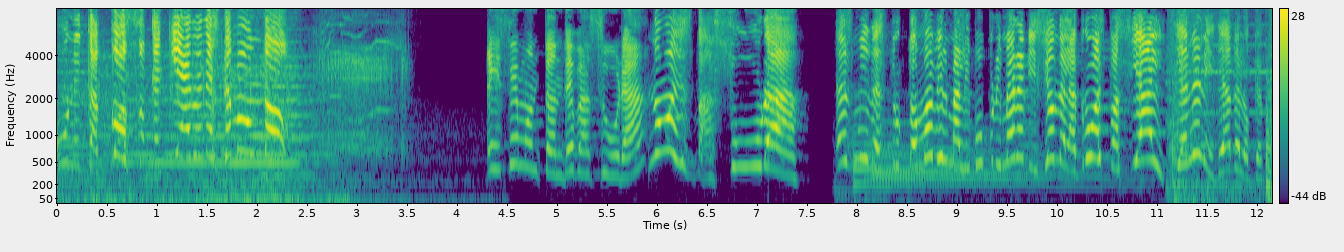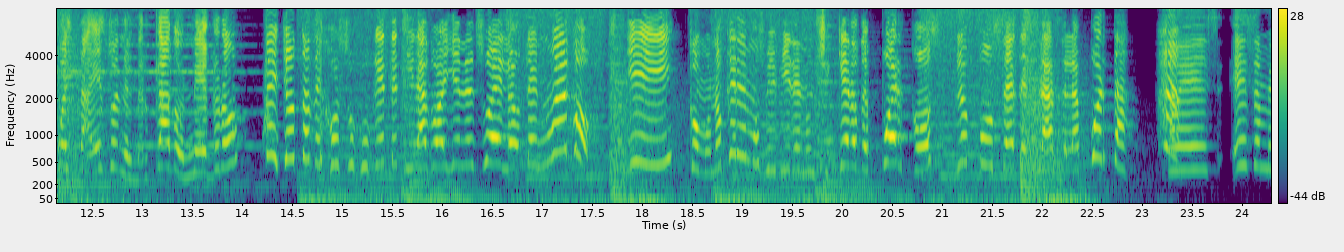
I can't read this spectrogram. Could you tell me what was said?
única cosa que quiero en este mundo! ¿Ese montón de basura? ¡No es basura! Es mi Destructomóvil Malibu primera edición de la grúa espacial. ¿Tienen idea de lo que cuesta eso en el mercado negro? Bellota dejó su juguete tirado ahí en el suelo de nuevo. Y, como no queremos vivir en un chiquero de puercos, lo puse detrás de la puerta. Pues eso me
